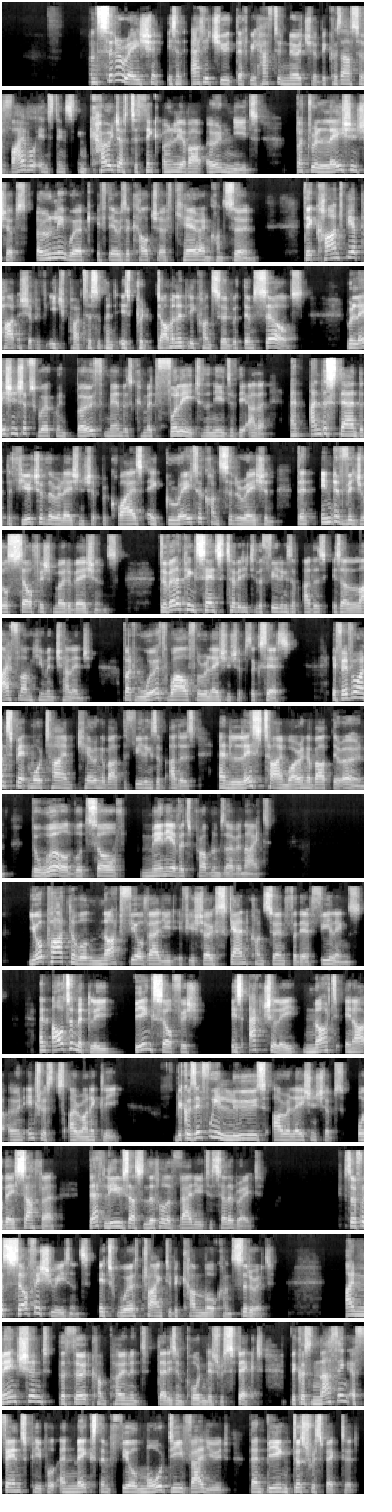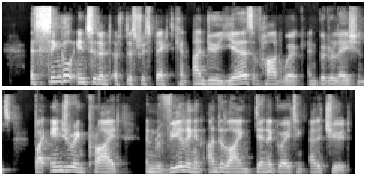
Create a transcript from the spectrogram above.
Consideration is an attitude that we have to nurture because our survival instincts encourage us to think only of our own needs, but relationships only work if there is a culture of care and concern. There can't be a partnership if each participant is predominantly concerned with themselves. Relationships work when both members commit fully to the needs of the other and understand that the future of the relationship requires a greater consideration than individual selfish motivations. Developing sensitivity to the feelings of others is a lifelong human challenge, but worthwhile for relationship success. If everyone spent more time caring about the feelings of others and less time worrying about their own, the world would solve many of its problems overnight. Your partner will not feel valued if you show scant concern for their feelings. And ultimately, being selfish is actually not in our own interests, ironically. Because if we lose our relationships or they suffer, that leaves us little of value to celebrate. So, for selfish reasons, it's worth trying to become more considerate. I mentioned the third component that is important is respect, because nothing offends people and makes them feel more devalued than being disrespected. A single incident of disrespect can undo years of hard work and good relations by injuring pride and revealing an underlying denigrating attitude.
